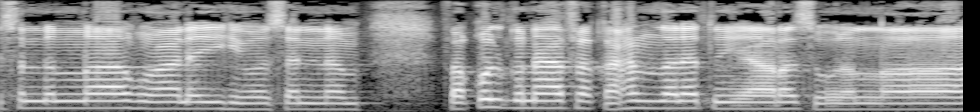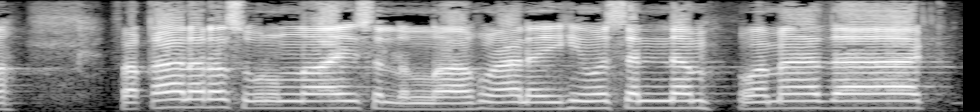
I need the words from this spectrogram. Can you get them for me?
صلى الله عليه وسلم. فقلت نافق حنظلة يا رسول الله. فقال رسول الله صلى الله عليه وسلم وما ذاك؟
